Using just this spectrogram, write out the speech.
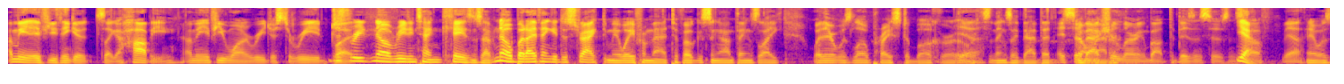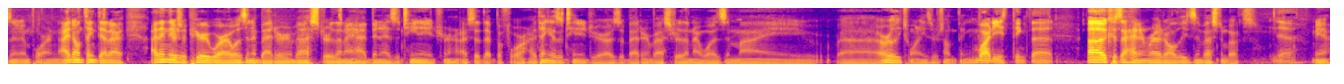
I mean, if you think it's like a hobby, I mean, if you want to read just to read, just read no reading 10ks and stuff. No, but I think it distracted me away from that to focusing on things like whether it was low price to book or, Yeah. or things like that. That instead of actually matter. learning about the businesses and Yeah. stuff. Yeah. And it wasn't important. I don't think that I. I think there's a period where I wasn't a better investor than I had been as a teenager. I've said that before. I think as a teenager I was a better investor than I was in my uh, early 20s or something. Why do you think that? Because I hadn't read all these investing books. Yeah, Yeah.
